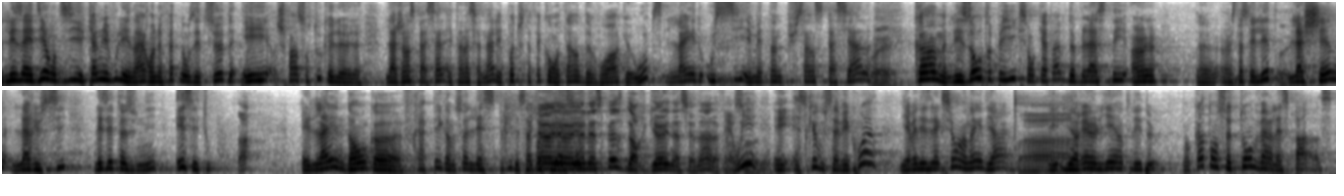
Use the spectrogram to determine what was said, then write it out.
les Indiens ont dit calmez-vous les nerfs, on a fait nos études et je pense surtout que l'Agence spatiale internationale n'est pas tout à fait contente de voir que, oups, l'Inde aussi est maintenant une puissance spatiale, Ouais. comme les autres pays qui sont capables de blaster un, euh, un satellite, Oui. la Chine, la Russie, les États-Unis, et c'est tout. Ah. Et l'Inde, donc, a frappé comme ça l'esprit de sa Il y, y a population. une espèce d'orgueil national à faire Ben oui, ça. là. et est-ce que vous savez quoi? Il y avait des élections en Inde hier. Ah. Et il y aurait un lien entre les deux. Donc, quand on se tourne vers l'espace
